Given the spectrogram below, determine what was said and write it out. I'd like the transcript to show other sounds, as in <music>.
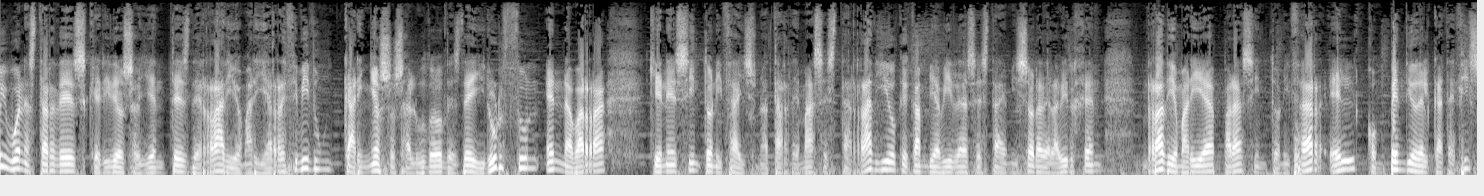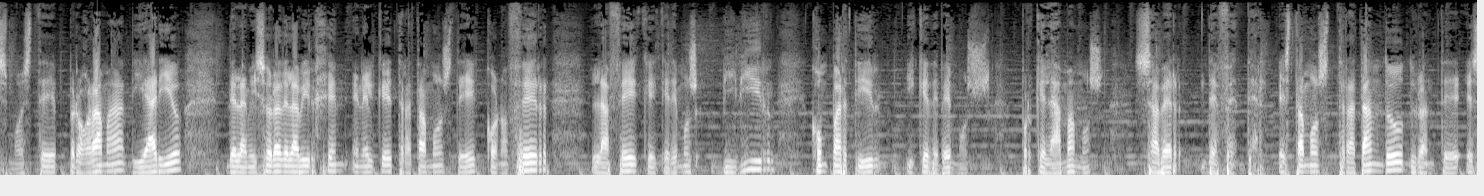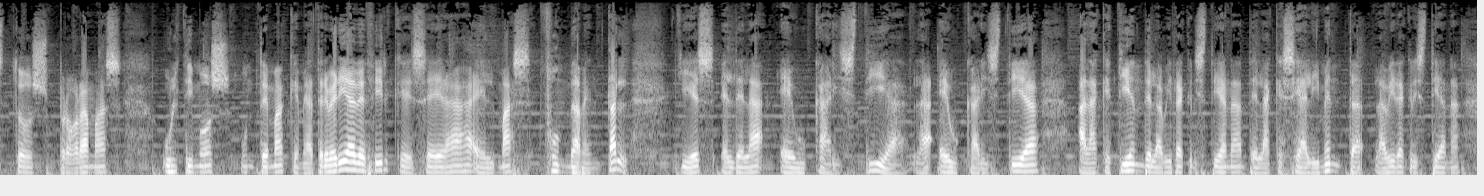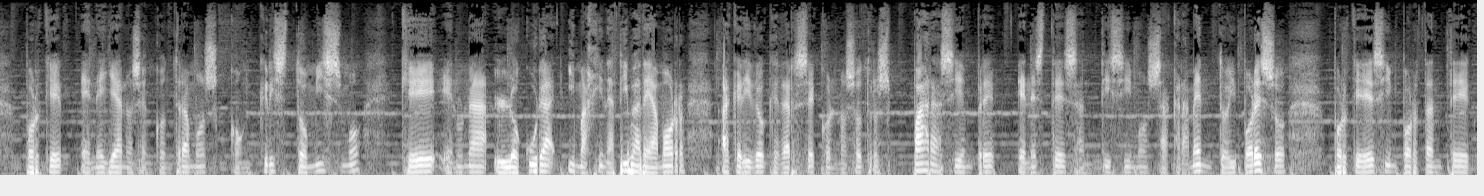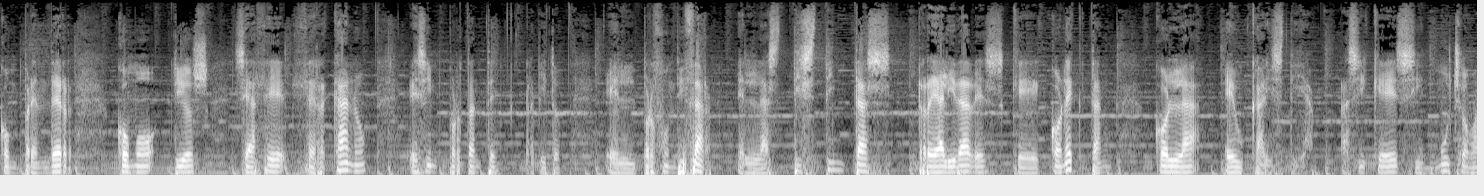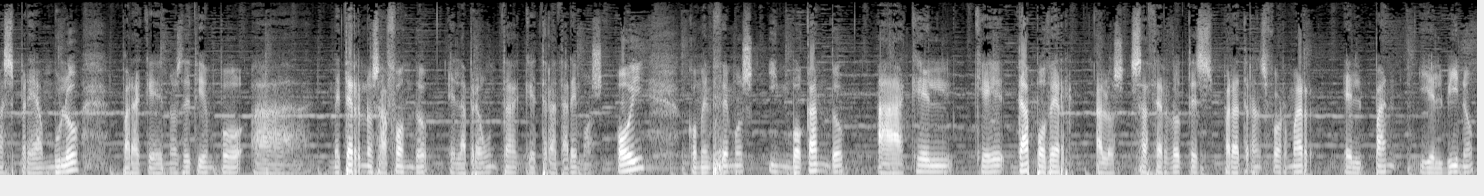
Muy buenas tardes, queridos oyentes de Radio María. Recibido un cariñoso saludo desde Irurzun, en Navarra, quienes sintonizáis una tarde más esta radio que cambia vidas, esta emisora de la Virgen, Radio María, para sintonizar el Compendio del Catecismo, este programa diario de la emisora de la Virgen en el que tratamos de conocer la fe que queremos vivir, compartir y que debemos porque la amamos, saber defender. Estamos tratando durante estos programas últimos un tema que me atrevería a decir que será el más fundamental, y es el de la Eucaristía, la Eucaristía a la que tiende la vida cristiana, de la que se alimenta la vida cristiana, porque en ella nos encontramos con Cristo mismo que en una locura imaginativa de amor ha querido quedarse con nosotros para siempre en este santísimo sacramento. Y por eso, porque es importante comprender cómo Dios se hace cercano, es importante, repito, el profundizar en las distintas realidades que conectan con la Eucaristía. Así que sin mucho más preámbulo, para que nos dé tiempo a meternos a fondo en la pregunta que trataremos hoy, comencemos invocando a aquel que da poder a los sacerdotes para transformar el pan y el vino,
